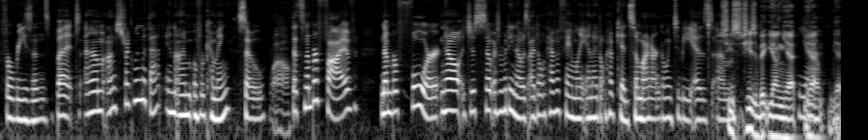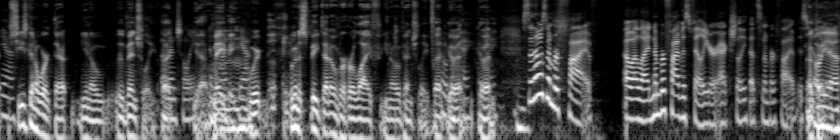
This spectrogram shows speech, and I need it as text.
for reasons, but um, I'm struggling with that, and I'm overcoming. So Wow. that's number five. Number four. Now, just so everybody knows, I don't have a family and I don't have kids, so mine aren't going to be as um, She's she's a bit young yet. Yeah, Yeah, yeah. yeah. She's going to work that, you know, eventually. But Eventually, yeah, maybe life, yeah. we're we're going to speak that over her life, you know, eventually. But Oh, go okay, ahead, go okay. ahead. So that was number five. Oh, I lied. Number five is failure. Actually, that's number five. Is Oh, yeah.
